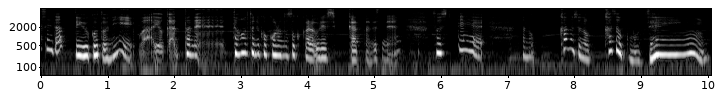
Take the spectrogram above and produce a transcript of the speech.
せだっていうことに「わあよかったね」って本当に心の底から嬉しかったんですね。そしてあの彼女の家族も全員、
